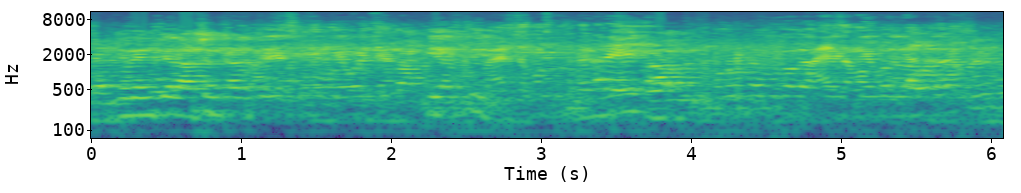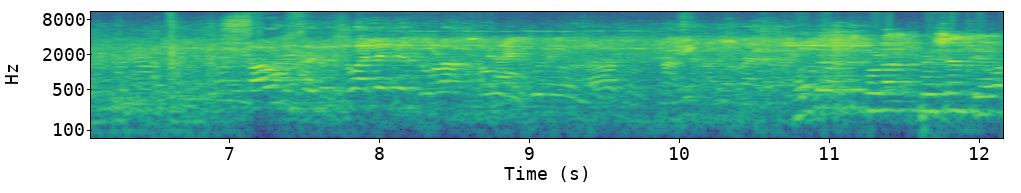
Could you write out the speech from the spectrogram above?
ज्यांचे त्यांचे राशन कार्डचे KYC बाकी असतील त्यांनी पुरवठा. साऊंड सर्व्हिसवाले ते जोडा होतं थोडा पेशन्स ठेवा.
